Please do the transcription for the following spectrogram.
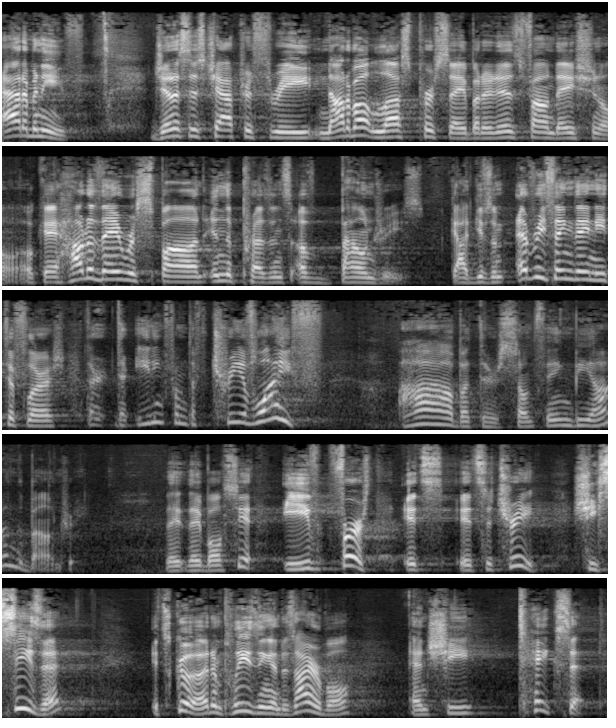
Adam and Eve. Genesis chapter 3, not about lust per se, but it is foundational. Okay, how do they respond in the presence of boundaries? God gives them everything they need to flourish. They're, they're eating from the tree of life. Ah, but there's something beyond the boundary. They, they both see it. Eve first, it's, it's a tree. She sees it, it's good and pleasing and desirable, and she takes it.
